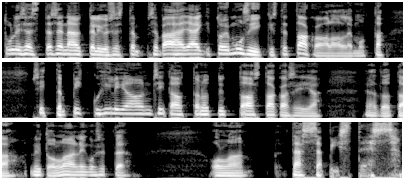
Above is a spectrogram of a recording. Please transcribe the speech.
tuli se sitten se näyttelyys ja sitten se vähän jäikin toi musiikki sitten taka-alalle, mutta sitten pikkuhiljaa on sitä ottanut nyt taas takaisin ja, ja tota, nyt ollaan niin kuin sitten, ollaan tässä pisteessä.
